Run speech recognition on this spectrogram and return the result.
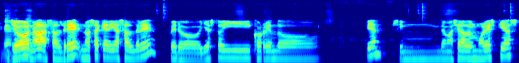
bien. Yo, nada, saldré, no sé qué día saldré, pero ya estoy corriendo bien, sin demasiadas molestias.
